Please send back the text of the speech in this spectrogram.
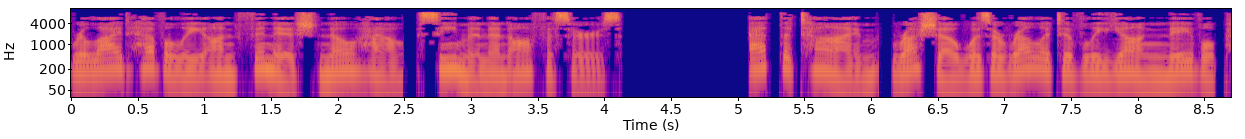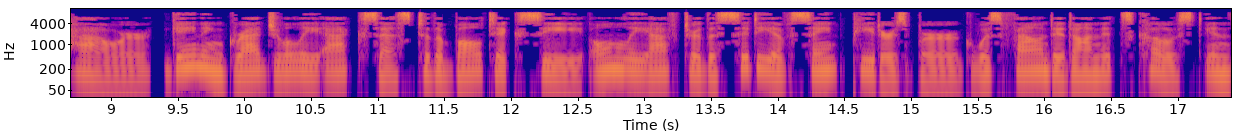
relied heavily on Finnish know-how, seamen and officers. At the time, Russia was a relatively young naval power, gaining gradually access to the Baltic Sea only after the city of St. Petersburg was founded on its coast in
